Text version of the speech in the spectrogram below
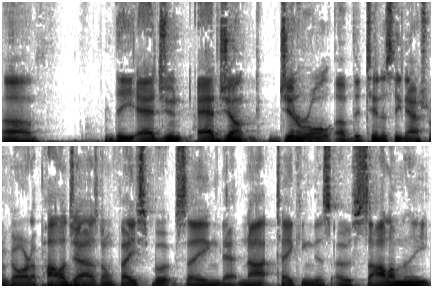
Um, the adjunct, adjunct general of the Tennessee National Guard apologized on Facebook, saying that not taking this oath solemnly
